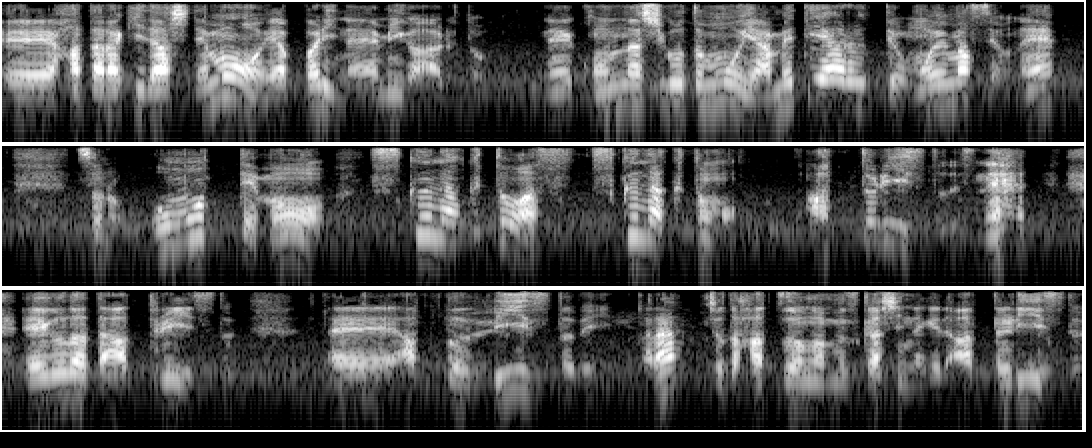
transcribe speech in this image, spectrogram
えー、働き出してもやっぱり悩みがあると、ね、こんな仕事もうやめてやるって思いますよね。その思っても少なくとは少なくともアットリーストですね。英語だとアットリーストえー、アットリーストでいいのかなちょっと発音が難しいんだけど、アットリースト、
